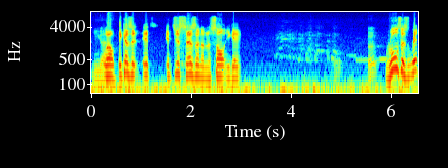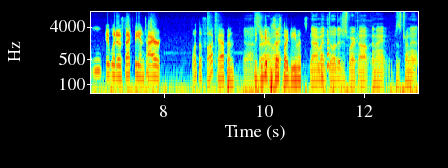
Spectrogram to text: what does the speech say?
you guys. Well, because it it it just says in an assault you get Oh. rules as written. It would affect the entire. What the fuck happened? Yeah, Did sorry, you get possessed my- by demons? No, my daughter just woke up and I was trying to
